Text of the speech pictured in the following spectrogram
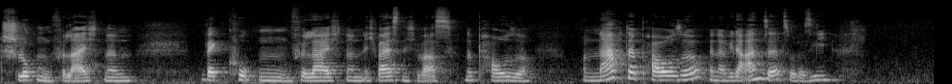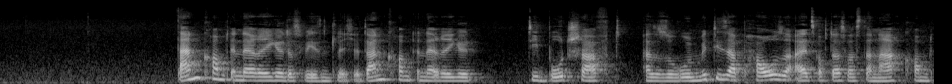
Schlucken, vielleicht ein Weggucken, vielleicht ein, ich weiß nicht was, eine Pause. Und nach der Pause, wenn er wieder ansetzt oder sie, dann kommt in der Regel das Wesentliche. Dann kommt in der Regel die Botschaft, also sowohl mit dieser Pause als auch das, was danach kommt,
